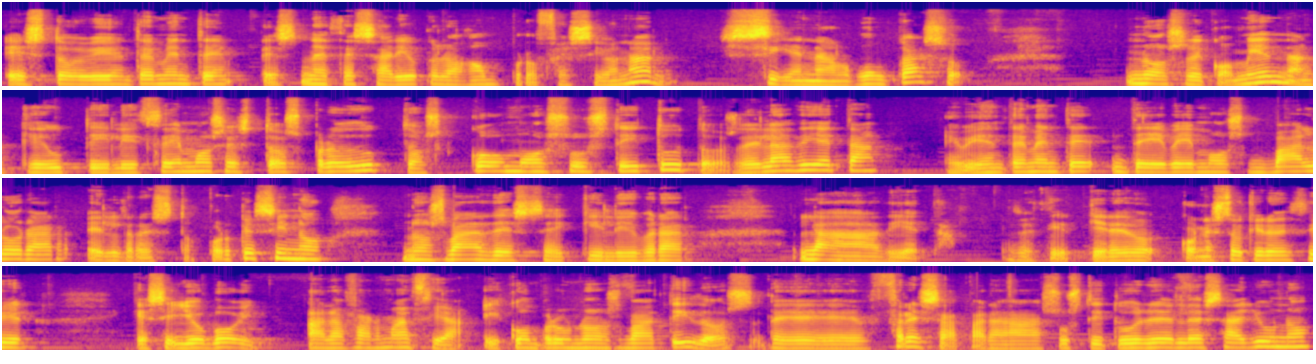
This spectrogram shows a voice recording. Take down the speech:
Esto evidentemente es necesario que lo haga un profesional. Si en algún caso nos recomiendan que utilicemos estos productos como sustitutos de la dieta, evidentemente debemos valorar el resto, porque si no nos va a desequilibrar la dieta. Es decir, con esto quiero decir que si yo voy a la farmacia y compro unos batidos de fresa para sustituir el desayuno,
